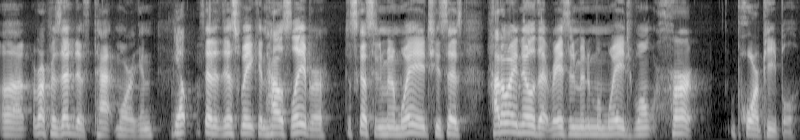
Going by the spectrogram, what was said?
uh, Representative Pat Morgan Yep. said it this week in House Labor discussing minimum wage. He says, "How do I know that raising minimum wage won't hurt poor people?"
